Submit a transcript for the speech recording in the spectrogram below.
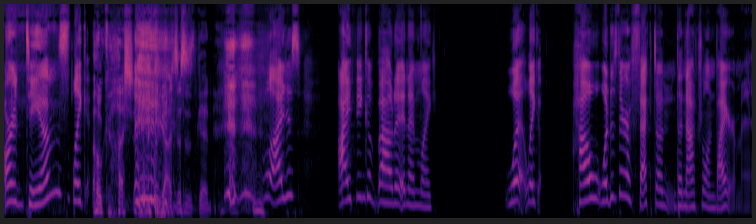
Are dams like Oh gosh. Oh gosh. This is good. well, I just I think about it and I'm like, what like how what is their effect on the natural environment?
